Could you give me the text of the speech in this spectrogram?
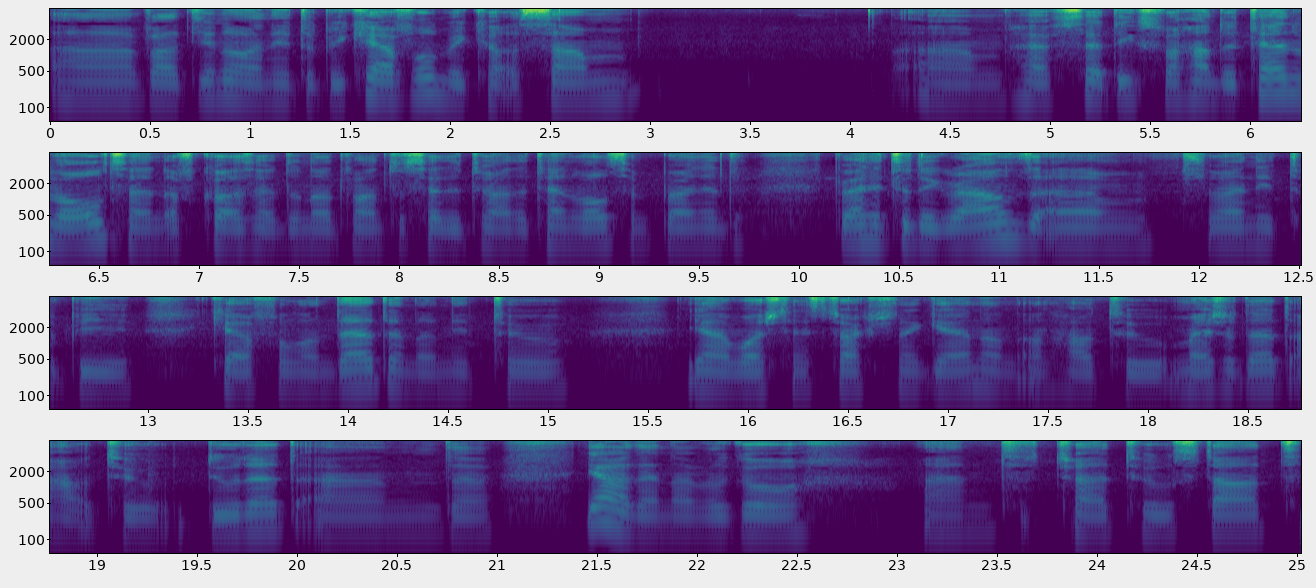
Uh, but you know I need to be careful because some um, have settings for 110 volts and of course I do not want to set it to 110 volts and burn it burn it to the ground um, so I need to be careful on that and I need to yeah watch the instruction again on, on how to measure that how to do that and uh, yeah then I will go and try to start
